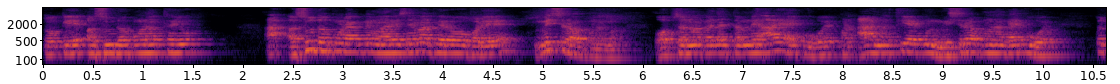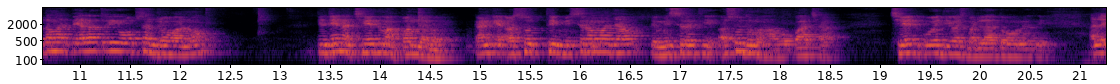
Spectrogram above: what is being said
તો કે અશુદ્ધ અપૂર્ણાંક થયો. આ અશુદ્ધ અપૂર્ણાંકને મારે શેમાં ફેરવવો પડે? મિશ્ર અપૂર્ણાંકમાં. ઓપ્શનમાં કદાચ તમને આ આપ્યું હોય, પણ આ નથી આપ્યું, મિશ્ર અપૂર્ણાંક આપ્યું હોય, તો તમારે પહેલા તો એ ઓપ્શન જોવાનો કે જેના છેદમાં પંદર હોય. કારણ કે અશુદ્ધથી મિશ્રમાં જાઓ કે મિશ્રથી અશુદ્ધમાં આવો પાછા. છેદ કોઈ દિવસ બદલાતો નથી. એટલે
